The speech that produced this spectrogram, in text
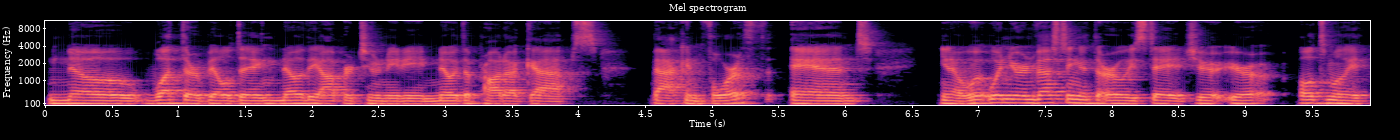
know what they're building, know the opportunity, know the product gaps back and forth. And, you know, when you're investing at the early stage, you're, you're ultimately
